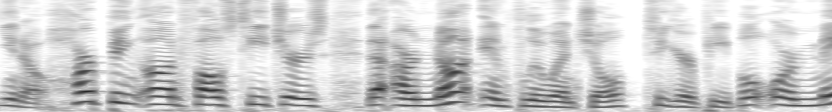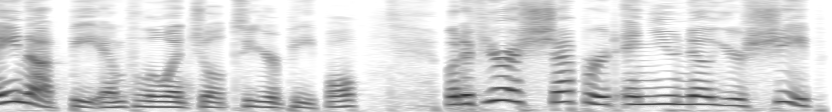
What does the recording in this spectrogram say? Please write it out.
you know, harping on false teachers that are not influential to your people or may not be influential to your people. But if you're a shepherd and you know your sheep,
